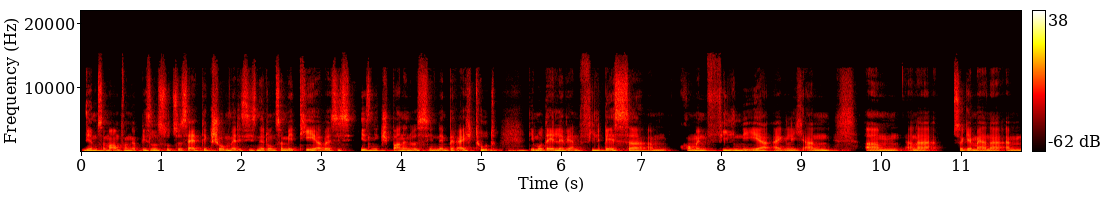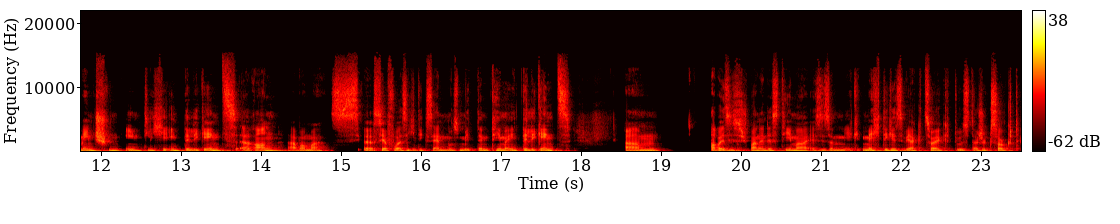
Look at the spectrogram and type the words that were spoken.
wir haben es am Anfang ein bisschen so zur Seite geschoben, weil das ist nicht unser Metier, aber es ist irrsinnig spannend, was sie in dem Bereich tut. Mhm. Die Modelle werden viel besser, ähm, kommen viel näher eigentlich an ähm, einer, sage ich mal, einer, einer menschenähnliche Intelligenz ran, aber man äh, sehr vorsichtig sein muss mit dem Thema Intelligenz. Ähm, aber es ist ein spannendes Thema, es ist ein mächtiges Werkzeug. Du hast da schon gesagt,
